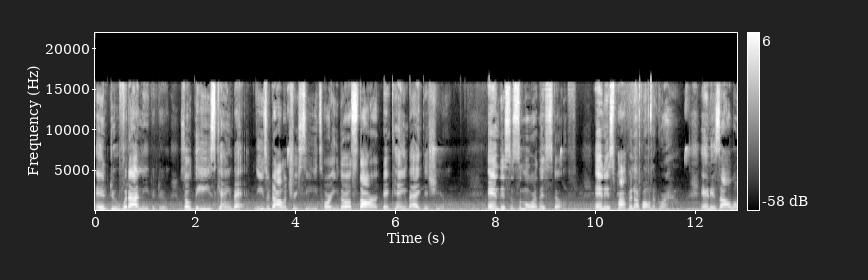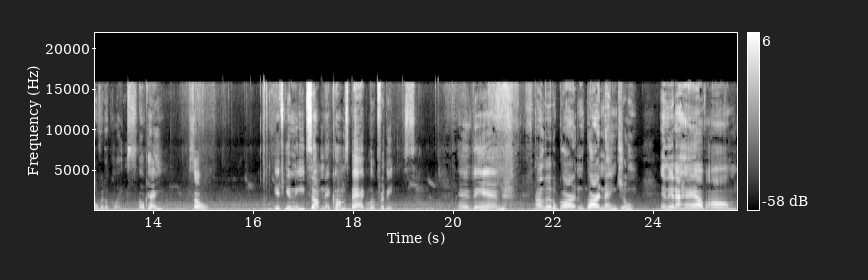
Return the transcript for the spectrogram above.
and do what I need to do. So these came back. These are Dollar Tree seeds or either a start that came back this year. And this is some more of this stuff and it's popping up on the ground and it's all over the place okay? So if you need something that comes back look for these. And then my little garden garden angel. And then I have um,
